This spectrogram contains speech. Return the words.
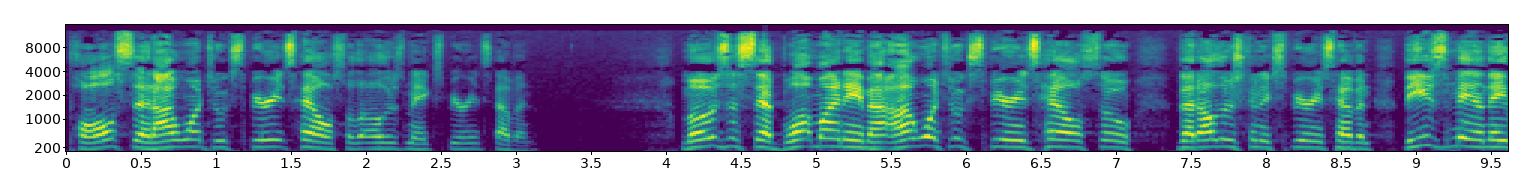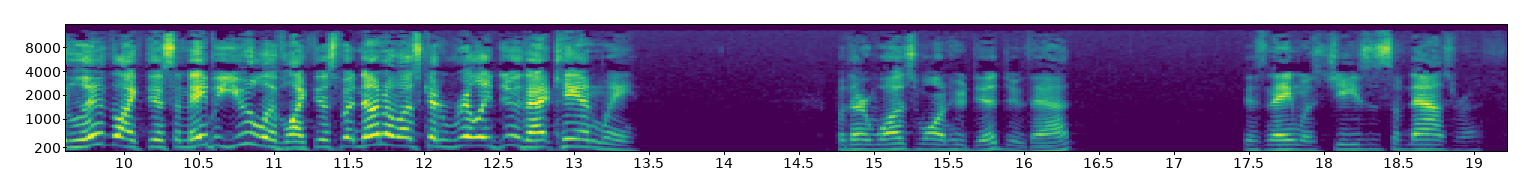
Paul said, I want to experience hell so that others may experience heaven. Moses said, Blot my name out. I want to experience hell so that others can experience heaven. These men, they live like this, and maybe you live like this, but none of us can really do that, can we? But there was one who did do that. His name was Jesus of Nazareth.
